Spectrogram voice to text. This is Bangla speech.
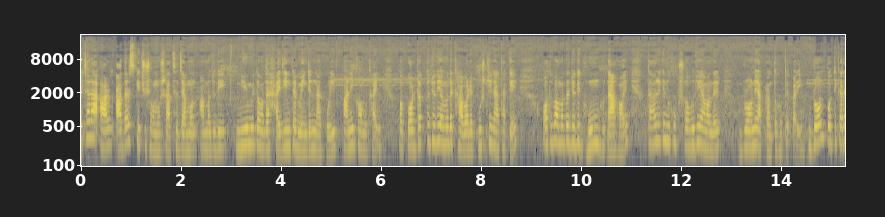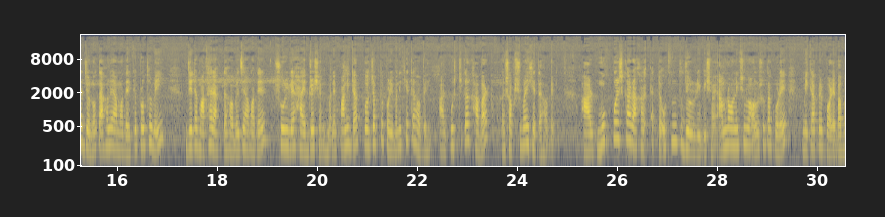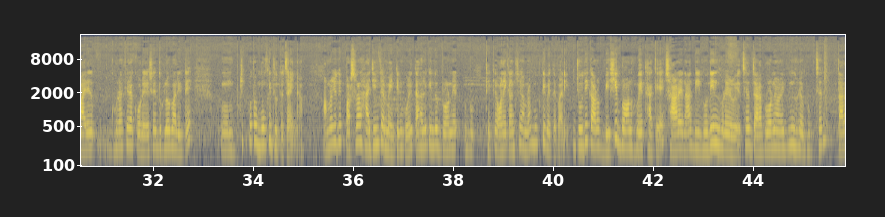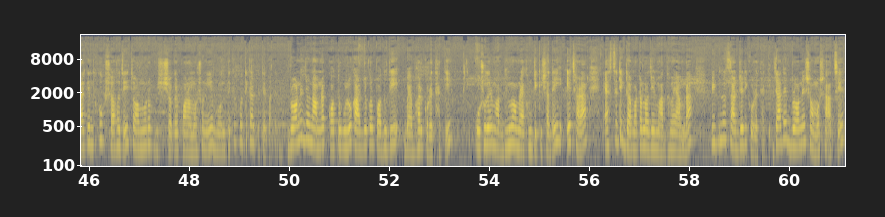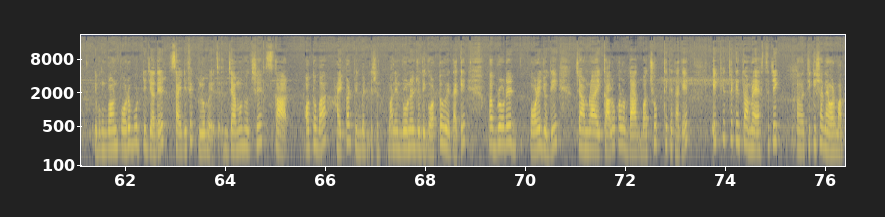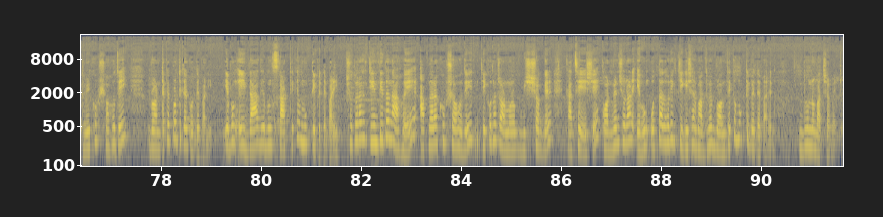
এছাড়া আর আদার্স কিছু সমস্যা আছে, যেমন আমরা যদি নিয়মিত আমাদের হাইজিনটা মেনটেন না করি, পানি কম খাই বা পর্যাপ্ত যদি আমাদের খাবারে পুষ্টি না থাকে অথবা আমাদের যদি ঘুম না হয়, তাহলে কিন্তু খুব সহজেই আমাদের ব্রণে আক্রান্ত হতে পারি। ব্রণ প্রতিকারের জন্য তাহলে আমাদেরকে প্রথমেই যেটা মাথায় রাখতে হবে যে আমাদের শরীরে হাইড্রেশন মানে পানিটা পর্যাপ্ত পরিমাণে খেতে হবে। আর পুষ্টিকর খাবার সবসময় খেতে হবে। আর মুখ পরিষ্কার রাখা একটা অত্যন্ত জরুরি বিষয়। আমরা অনেক সময় অলসতা করে মেকআপের পরে বা বাইরে ঘোরাফেরা করে এসে ধুলোবালিতে ঠিক মতো মুখই ধুতে চাই না। আমরা যদি পার্সোনাল হাইজিনটা মেনটেন করি, তাহলে কিন্তু ব্রণের, থেকে অনেকাংশে আমরা মুক্তি পেতে পারি। যদি কারও বেশি ব্রণ হয়ে থাকে, ছাড়ে না, দীর্ঘদিন ধরে রয়েছে, যারা ব্রণে অনেকদিন ধরে ভুগছেন, তারা কিন্তু খুব সহজেই চর্মরোগ বিশেষজ্ঞের পরামর্শ নিয়ে ব্রণ থেকে প্রতিকার পেতে পারেন। ব্রণের জন্য আমরা কতগুলো কার্যকর পদ্ধতি ব্যবহার করে থাকি ওষুধের মাধ্যমেও আমরা এখন চিকিৎসা দিই। এছাড়া অ্যাস্থেটিক ডার্মাটোলজির মাধ্যমে আমরা বিভিন্ন সার্জারি করে থাকি। যাদের ব্রণের সমস্যা আছে এবং ব্রণ পরবর্তী যাদের সাইড এফেক্টগুলো হয়েছে, যেমন হচ্ছে স্কার অথবা হাইপার পিগমেন্টেশন মানে ব্রণের যদি গর্ত হয়ে থাকে বা ব্রণের পরে যদি চামড়ায় কালো কালো দাগ বা ছোপ থেকে থাকে, এক্ষেত্রে কিন্তু আমরা অ্যাস্থেটিক চিকিৎসা নেওয়ার মাধ্যমে খুব সহজেই ব্রণটাকে প্রতিকার করতে পারি এবং এই দাগ এবং স্কার থেকে মুক্তি পেতে পারি। সুতরাং চিন্তিত না হয়ে আপনারা খুব সহজেই যে কোনো চর্মরোগ বিশেষজ্ঞের কাছে এসে কনভেনশনাল এবং অত্যাধুনিক চিকিৎসার মাধ্যমে ব্রণ থেকে মুক্তি পেতে পারেন। ধন্যবাদ সবাইকে।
